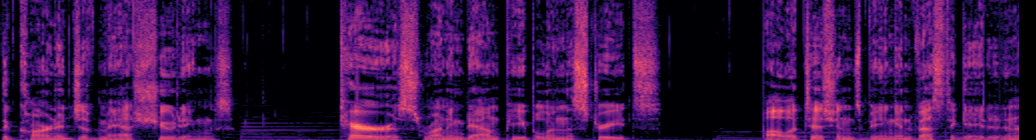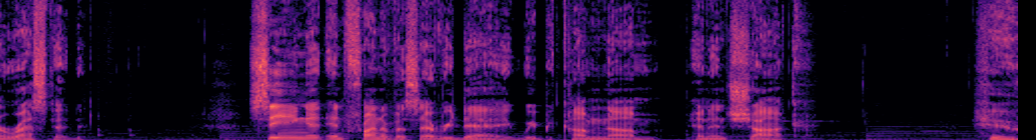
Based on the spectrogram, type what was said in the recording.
The carnage of mass shootings, terrorists running down people in the streets, politicians being investigated and arrested Seeing it in front of us every day, we become numb and in shock. Phew.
